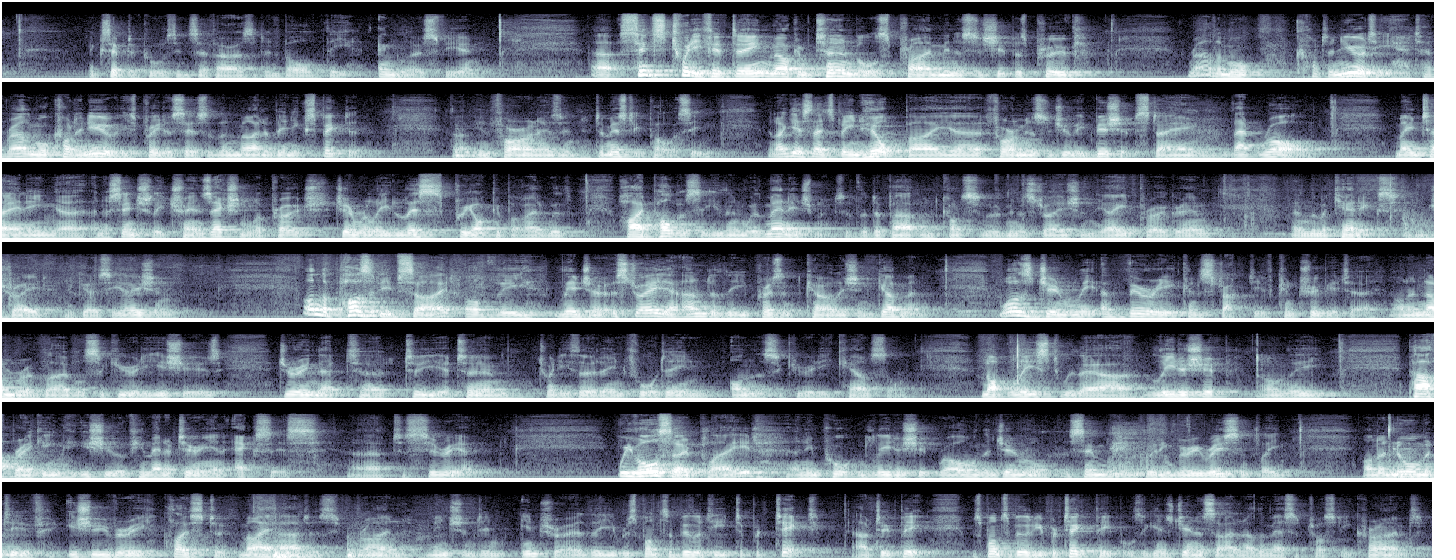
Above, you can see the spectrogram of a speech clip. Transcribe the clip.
except of course insofar as it involved the Anglosphere. Uh, since 2015, Malcolm Turnbull's prime ministership has proved rather more continuity, to have rather more continuity with his predecessor than might have been expected uh, in foreign as in domestic policy. And I guess that's been helped by uh, Foreign Minister Julie Bishop staying that role, maintaining uh, an essentially transactional approach, generally less preoccupied with high policy than with management of the Department, Consular Administration, the aid program, and the mechanics of trade negotiation. On the positive side of the ledger, Australia under the present coalition government was generally a very constructive contributor on a number of global security issues during that uh, two-year term, 2013-14, on the Security Council, not least with our leadership on the path-breaking issue of humanitarian access uh, to Syria. We've also played an important leadership role in the General Assembly, including very recently on a normative issue very close to my heart, as Brian mentioned in intro, the responsibility to protect, R2P, responsibility to protect peoples against genocide and other mass atrocity crimes.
